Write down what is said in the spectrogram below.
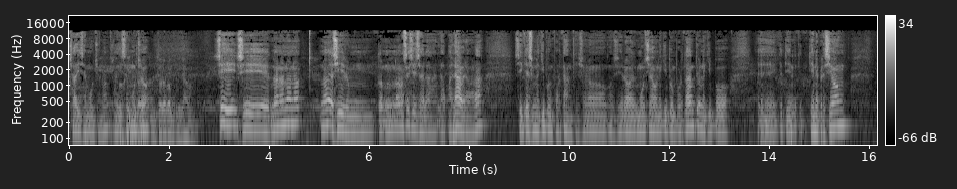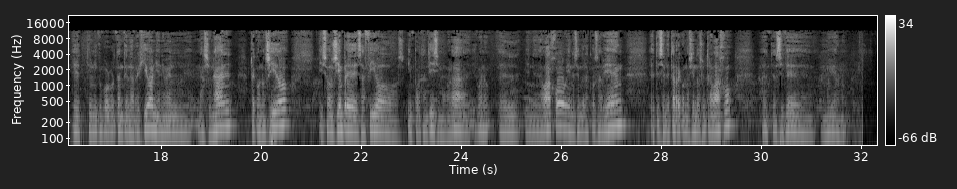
ya dice mucho, ¿no? Ya dice mucho. un toro complicado. Sí, sí, no, no, no, no, no decir, no, sé si esa es la, palabra, ¿verdad? Sí que es un equipo importante. Yo no considero el Murcia un equipo importante, un equipo eh, que, tiene, que tiene presión, este, un equipo importante en la región y a nivel nacional reconocido y son siempre desafíos importantísimos, ¿verdad? Y bueno, él viene de abajo, viene haciendo las cosas bien, este, se le está reconociendo su trabajo, este, así que muy bien, ¿no?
